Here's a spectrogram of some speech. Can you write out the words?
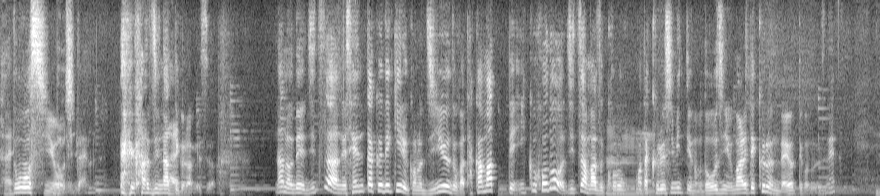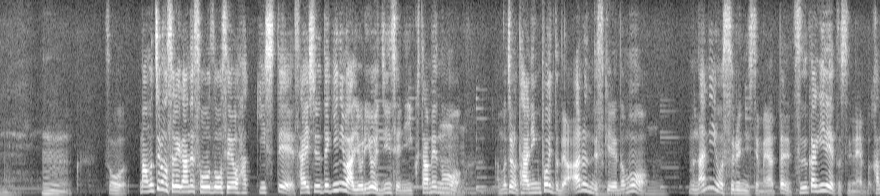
はい。どうしようみたいな 感じになってくるわけですよ。なので実はね選択できるこの自由度が高まっていくほど実はまずこのうんまた苦しみっていうのも同時に生まれてくるんだよってことですね。うんうん、そうまあもちろんそれがね創造性を発揮して最終的にはより良い人生に行くための、もちろんターニングポイントではあるんですけれども、まあ何をするにしてもやったり通過儀礼としてね必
